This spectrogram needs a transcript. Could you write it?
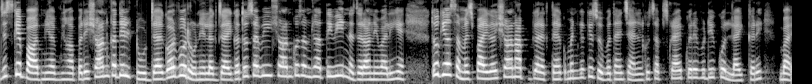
जिसके बाद में अब यहाँ पर ईशान का दिल टूट जाएगा और वो रोने लग जाएगा। तो सभी ईशान को समझाती हुई नज़र आने वाली है। तो क्या समझ पाएगा ईशान आपको क्या लगता है? कमेंट करके जो बताएँ। चैनल को सब्सक्राइब करें, वीडियो को लाइक करें। बाय।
